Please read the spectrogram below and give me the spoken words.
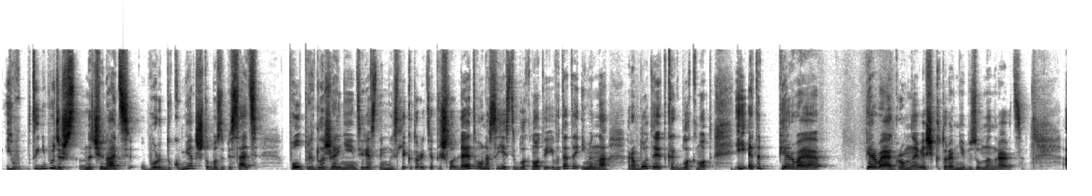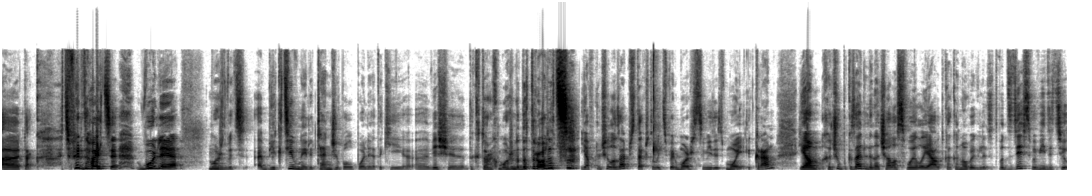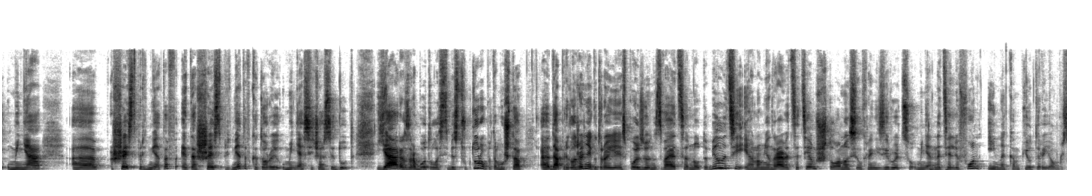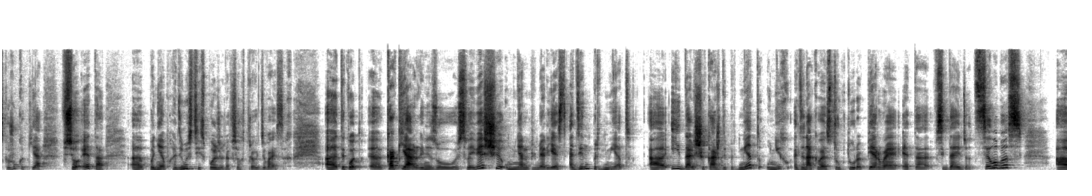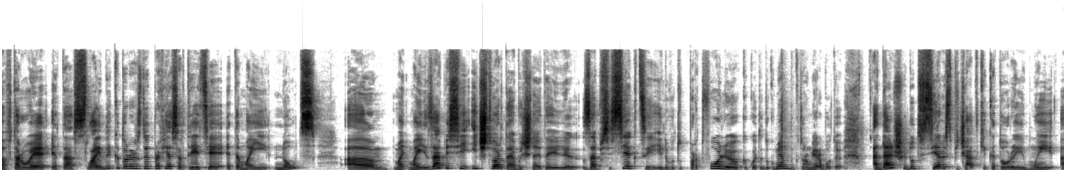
и ты не будешь начинать Word-документ, чтобы записать пол предложения интересной мысли, которая тебе пришло. Для этого у нас и есть и блокноты. И вот это именно работает как блокнот. И это первая, первая огромная вещь, которая мне безумно нравится. А, так, теперь давайте более может быть, объективные или tangible, более такие э, вещи, до которых можно дотронуться. Я включила запись, так что вы теперь можете видеть мой экран. Я вам хочу показать для начала свой layout, как оно выглядит. Вот здесь вы видите у меня э, 6 предметов. Это 6 предметов, которые у меня сейчас идут. Я разработала себе структуру, потому что, э, да, приложение, которое я использую, называется Notability, и оно мне нравится тем, что оно синхронизируется у меня на телефон и на компьютер. Я вам расскажу, как я все это э, по необходимости использую на всех трех девайсах. А, так вот, э, как я организую свои вещи? У меня, например, есть один предмет, а, и дальше каждый предмет, у них одинаковая структура. Первое — это всегда идет syllabus, а второе — это слайды, которые раздает профессор, третье — это мои notes, мои записи, и четвертое обычно это или записи секции, или вот тут портфолио, какой-то документ, на котором я работаю. А дальше идут все распечатки, которые мы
